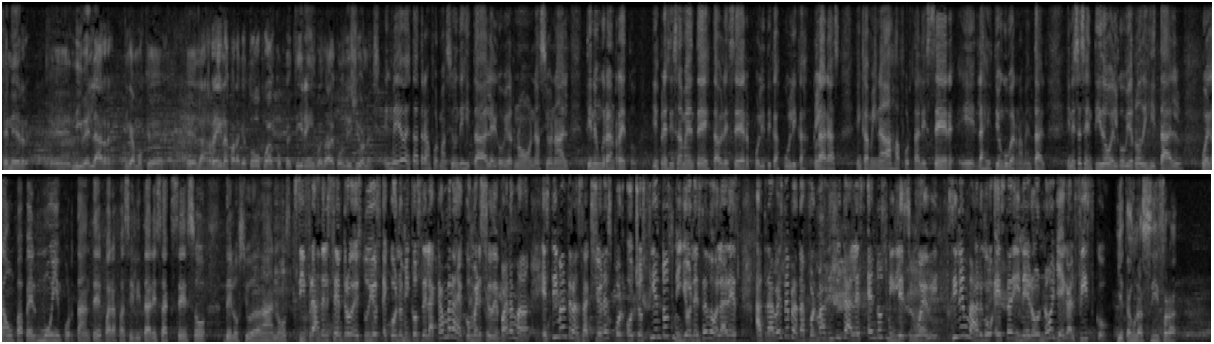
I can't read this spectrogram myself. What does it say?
tener, eh, nivelar, digamos que eh, las reglas para que todos puedan competir en igualdad de condiciones. En medio de esta transformación digital, el gobierno nacional tiene un gran reto y es precisamente establecer políticas públicas claras encaminadas a fortalecer eh, la gestión gubernamental. Y en ese sentido, el gobierno digital juega un papel muy importante para facilitar ese acceso de los ciudadanos. Cifras del Centro de Estudios Económicos de la Cámara de Comercio de Panamá estiman transacciones por 800 millones de dólares a través de plataformas digitales en 2019. Sin embargo, embargo, este dinero no llega al fisco. Y esta es una cifra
